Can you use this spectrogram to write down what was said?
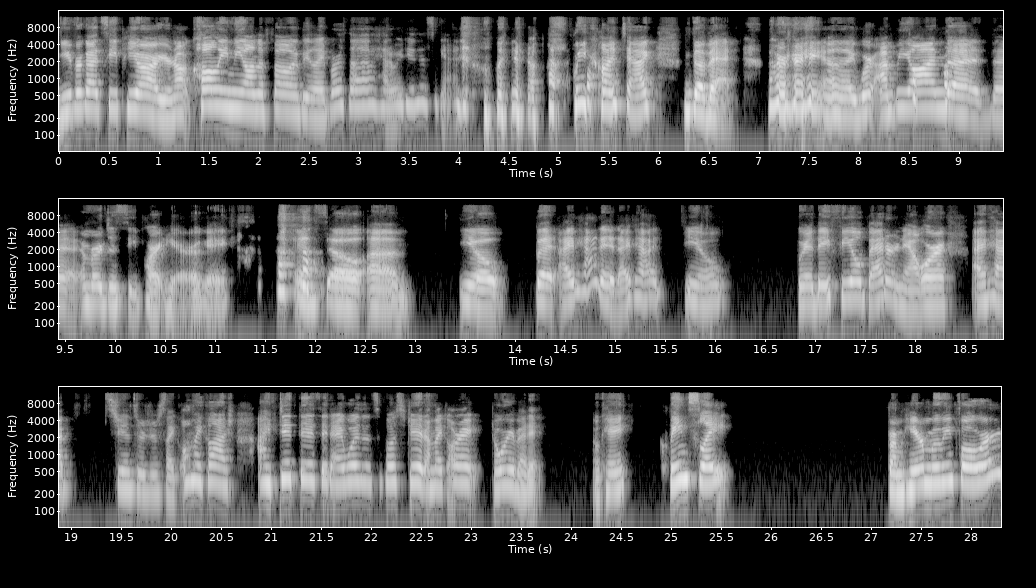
you forgot CPR, you're not calling me on the phone and be like, Bertha, how do I do this again? we contact the vet. All right. And like we're I'm beyond the the emergency part here. Okay. And so um, you know, but I've had it. I've had, you know, where they feel better now. Or I've had students are just like, oh my gosh, I did this and I wasn't supposed to do it. I'm like, all right, don't worry about it. Okay. Clean slate. From here moving forward,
